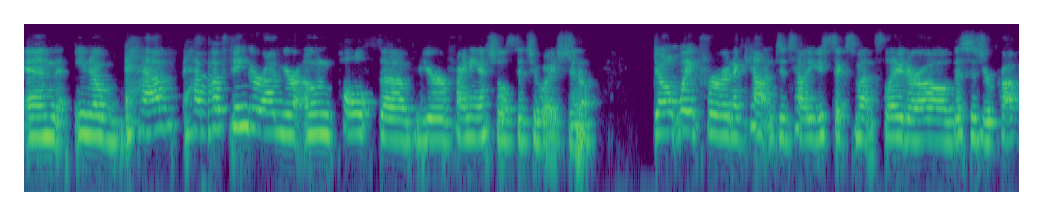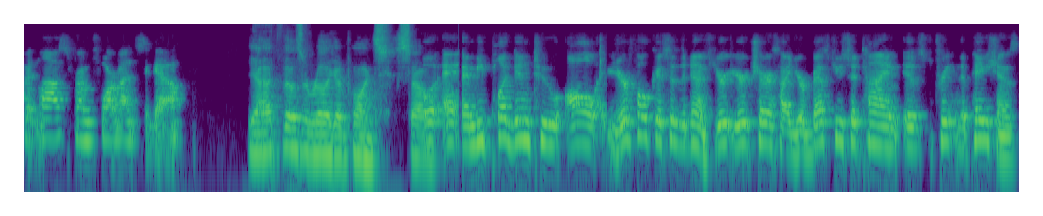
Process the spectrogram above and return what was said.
and you know have have a finger on your own pulse of your financial situation yeah. Don't wait for an accountant to tell you six months later, oh, this is your profit and loss from four months ago. Yeah, those are really good points. So well, and, and, be plugged into all your focus of the dentist, your your chair side, your best use of time is treating the patients.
